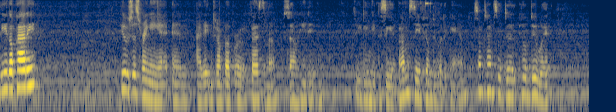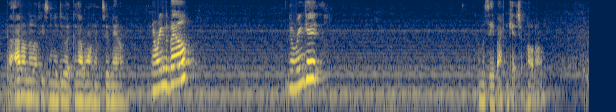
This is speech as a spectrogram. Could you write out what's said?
Did you go potty? He was just ringing it, and I didn't jump up fast enough, so he didn't. So you didn't get to see it. But I'm gonna see if he'll do it again. Sometimes he'll do he'll do it, But I don't know if he's gonna do it because I want him to now. Now ring the bell. You gonna ring it? I'm gonna see if I can catch him. Hold on.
